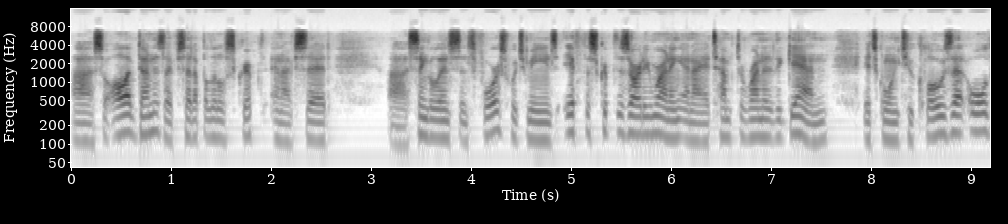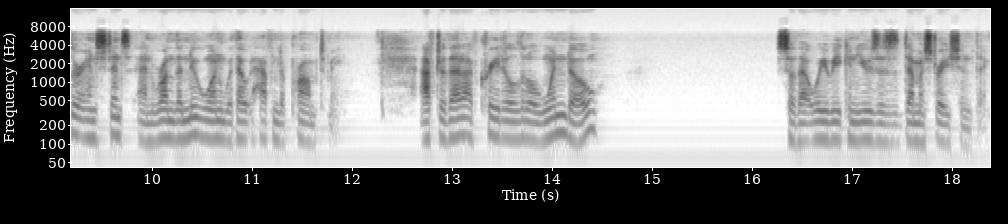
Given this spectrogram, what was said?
Uh, so all I've done is I've set up a little script and I've said uh, single instance force, which means if the script is already running and I attempt to run it again, it's going to close that older instance and run the new one without having to prompt me. After that, I've created a little window so that way we can use as a demonstration thing.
